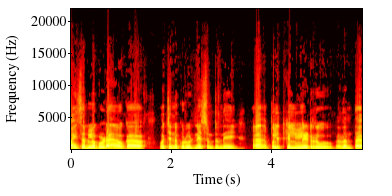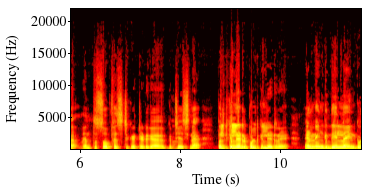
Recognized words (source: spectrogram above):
మైసబ్లో కూడా ఒక ఒక చిన్న క్రూడ్నెస్ ఉంటుంది. పొలిటికల్ లీడరు అదంతా ఎంత సోఫిస్టికేటెడ్గా చేసిన పొలిటికల్ లీడర్ పొలిటికల్ లీడరే అండ్ ఇంక దీనిలో ఇంక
